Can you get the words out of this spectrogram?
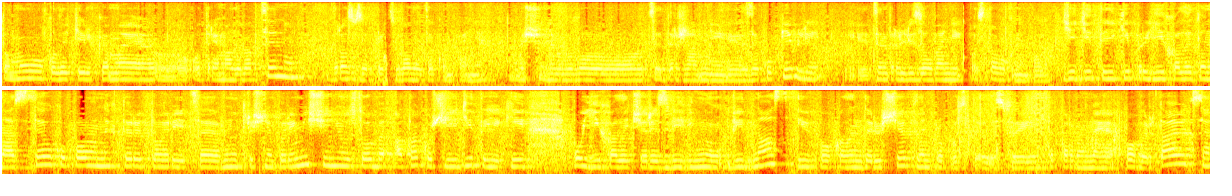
тому коли тільки ми е, отримали вакцину, зразу запрацювала ця компанія, тому що не було це державні закупівлі централізовані поставок не було. Є діти, які приїхали до нас з деокупованих територій, це внутрішньо переміщені особи, а також є діти, які поїхали через війну від нас і по календарю щеплень пропустили свої. Тепер вони повертаються.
